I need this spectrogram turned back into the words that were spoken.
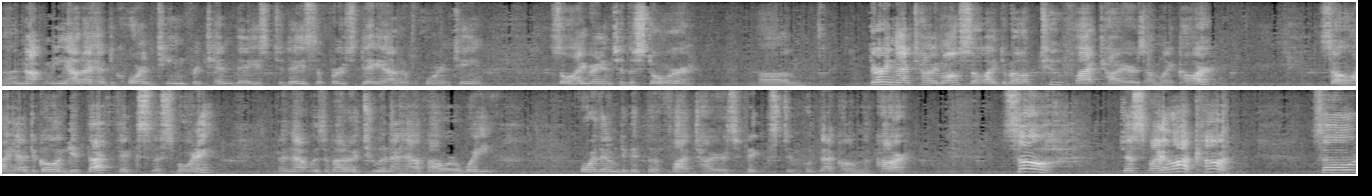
Uh, knocked me out. I had to quarantine for 10 days. Today's the first day out of quarantine. So I ran to the store. Um, during that time also, I developed two flat tires on my car. So I had to go and get that fixed this morning. And that was about a two and a half hour wait for them to get the flat tires fixed and put back on the car. So, just my luck, huh? So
